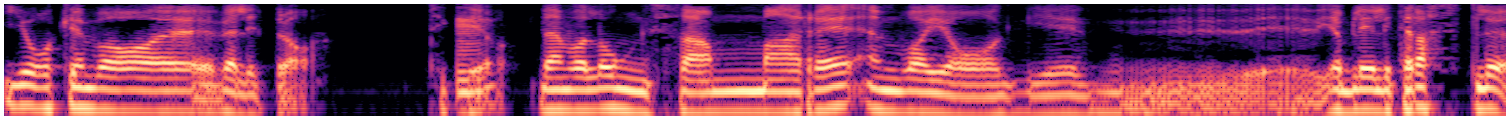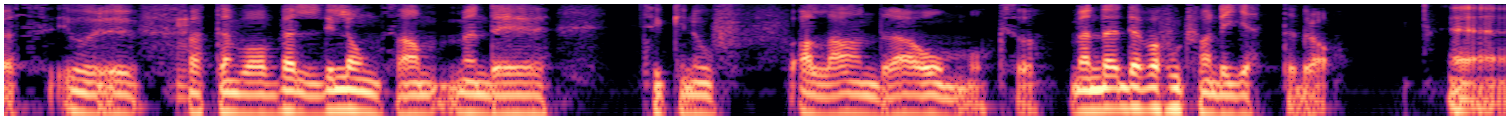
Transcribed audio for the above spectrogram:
Jokern var eh, väldigt bra. Tyckte jag. Den var långsammare än vad jag... Eh, jag blev lite rastlös. eh, För att den var väldigt långsam. Men det tycker nog alla andra om också. Men det, det var fortfarande jättebra. Eh,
